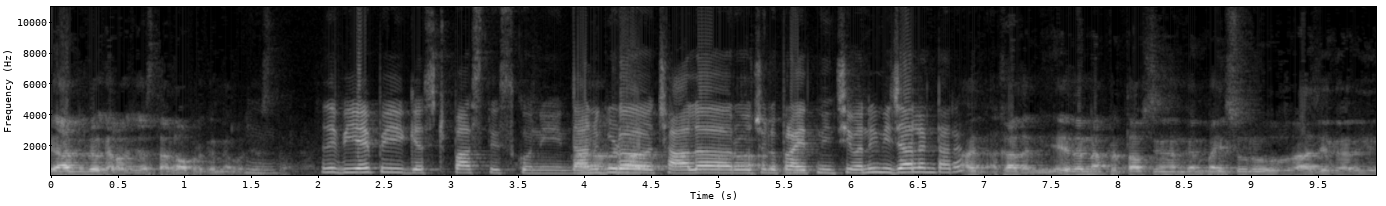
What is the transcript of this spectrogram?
గ్యాలరీలోకి అలౌ చేస్తారు లోపలికి నిల్వ చేస్తారు. అదే విఐపి గెస్ట్ పాస్ తీసుకొని దానికి కూడా చాలా రోజులు ప్రయత్నించి ఇవన్నీ నిజాలంటారా కాదండి. ఏదన్నా ప్రతాప్ సింహన్ గారి మైసూరు రాజే గారి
